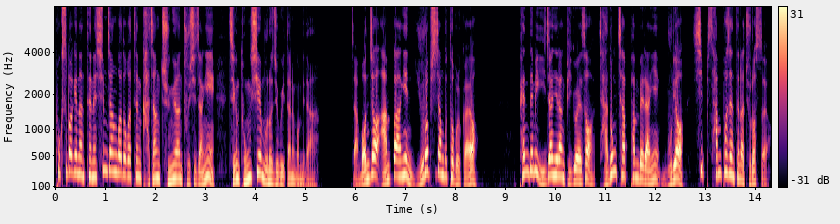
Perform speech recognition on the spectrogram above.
폭스바겐한테는 심장과도 같은 가장 중요한 두 시장이 지금 동시에 무너지고 있다는 겁니다. 자, 먼저 안방인 유럽 시장부터 볼까요? 팬데믹 이전이랑 비교해서 자동차 판매량이 무려 13%나 줄었어요.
